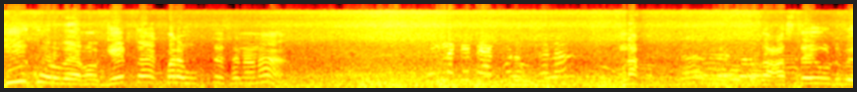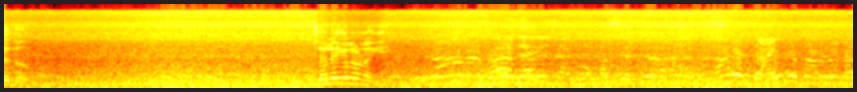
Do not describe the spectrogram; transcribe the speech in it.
কি করবে এখন গেট তো একবারে উঠতেছে না না না আসতেই উঠবে তো চলে গেল নাকি যাইতে পারবে না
